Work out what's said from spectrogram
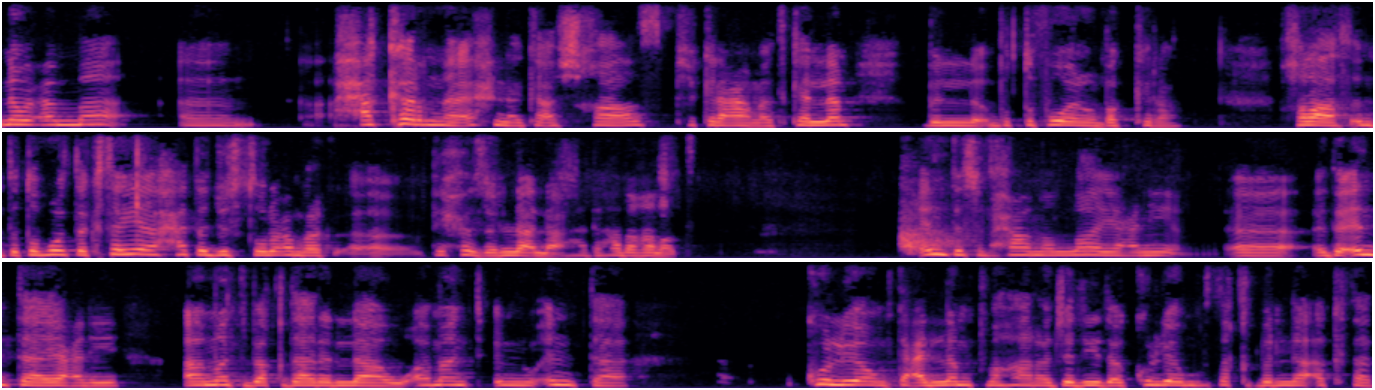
نوعا ما آه، حكرنا إحنا كأشخاص بشكل عام أتكلم بالطفولة المبكرة. خلاص أنت طفولتك سيئة حتى تجلس طول عمرك آه، في حزن. لا لا هذا هذا غلط. أنت سبحان الله يعني إذا أنت يعني آمنت بأقدار الله وآمنت إنه أنت كل يوم تعلمت مهارة جديدة كل يوم وثقت بالله أكثر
